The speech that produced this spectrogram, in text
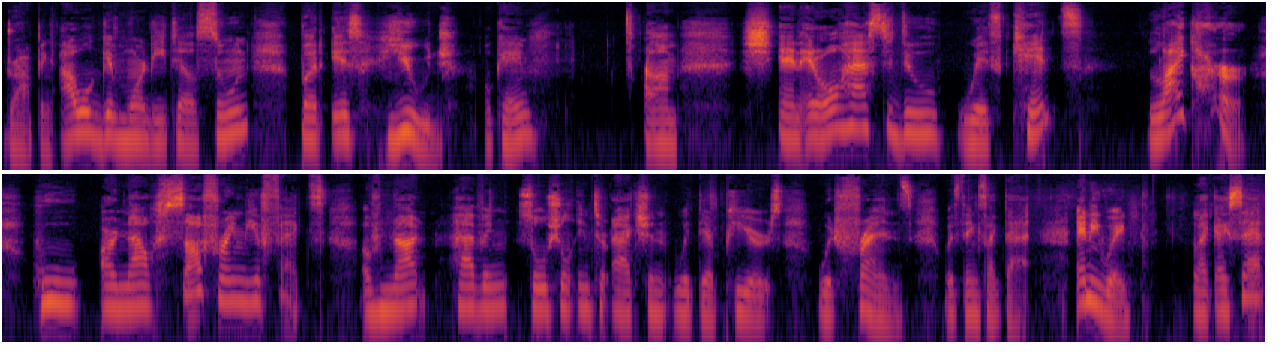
dropping. I will give more details soon, but it's huge. Okay. Um, and it all has to do with kids like her who are now suffering the effects of not having social interaction with their peers, with friends, with things like that. Anyway, like I said,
